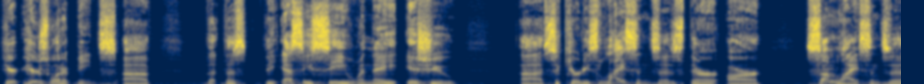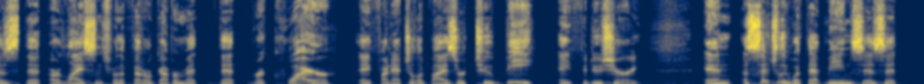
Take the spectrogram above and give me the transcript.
Here, here's what it means. Uh, the, the, the SEC, when they issue uh, securities licenses, there are some licenses that are licensed from the federal government that require a financial advisor to be a fiduciary. And essentially, what that means is it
